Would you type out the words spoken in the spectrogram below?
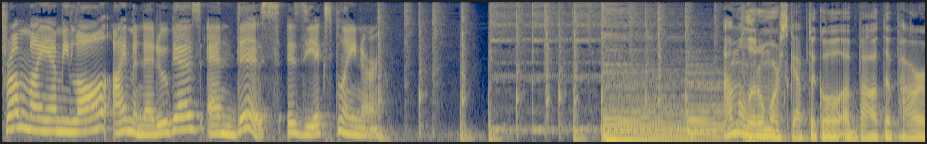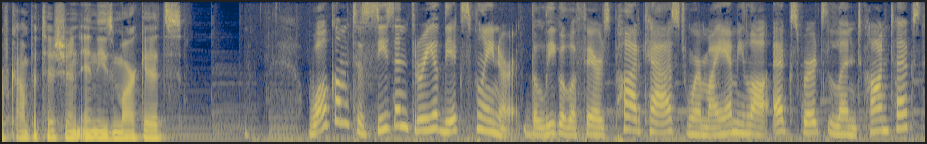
From Miami Law, I'm Annette Uguez, and this is The Explainer. I'm a little more skeptical about the power of competition in these markets. Welcome to Season 3 of The Explainer, the legal affairs podcast where Miami law experts lend context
